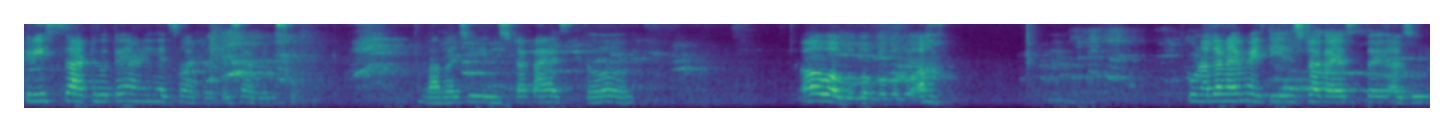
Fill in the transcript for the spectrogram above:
क्रिसचं आठवतंय आणि ह्याचं आठवतंय सागरचं बाबाची इन्स्टा काय असतं? अ बाबा बाबा बाबा कुणाला नाही माहिती इन्स्टा काय असतंय अजून?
